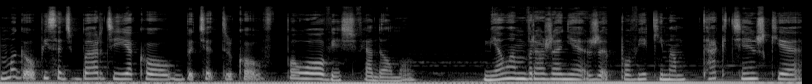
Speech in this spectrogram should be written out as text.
mogę opisać bardziej jako bycie tylko w połowie świadomą. Miałam wrażenie, że powieki mam tak ciężkie,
